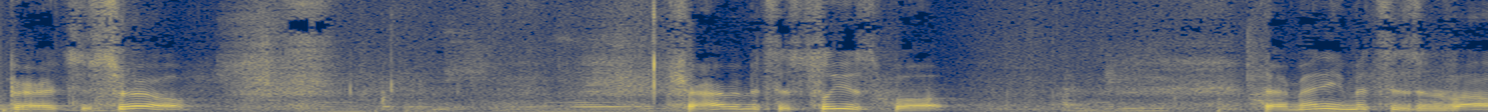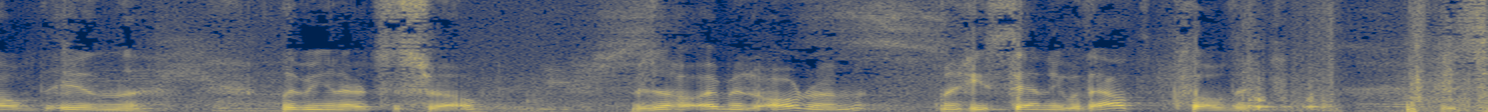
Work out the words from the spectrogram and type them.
Beretz Yisrael, mitzvahs tliyas There are many mitzvahs involved in living in Eretz Yisrael. Orim, he's standing without clothing. He's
